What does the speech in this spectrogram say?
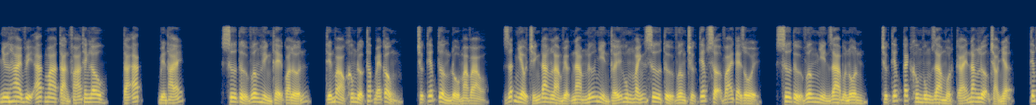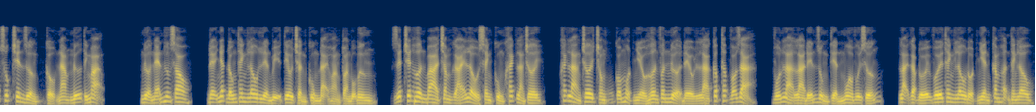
như hai vị ác ma tàn phá thanh lâu, tà ác, biến thái. Sư tử vương hình thể quá lớn tiến vào không được thấp bé cổng, trực tiếp tường đổ mà vào, rất nhiều chính đang làm việc nam nữ nhìn thấy hung mãnh sư tử vương trực tiếp sợ vãi tè rồi, sư tử vương nhìn ra buồn nôn, trực tiếp cách không vung ra một cái năng lượng chảo nhận, tiếp xúc trên giường cậu nam nữ tính mạng. Nửa nén hương sau, đệ nhất đống thanh lâu liền bị tiêu trần cùng đại hoàng toàn bộ bưng, giết chết hơn ba trăm gái lầu xanh cùng khách làng chơi, khách làng chơi trong có một nhiều hơn phân nửa đều là cấp thấp võ giả, vốn là là đến dùng tiền mua vui sướng, lại gặp đối với thanh lâu đột nhiên căm hận thanh lâu,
